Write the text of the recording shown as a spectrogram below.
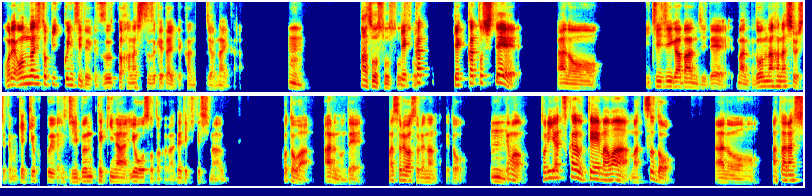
俺、同じトピックについてずっと話し続けたいって感じはないから。うん。あ、そうそうそうそう。結果、結果として、あの、一時が万事で、まあ、どんな話をしてても結局自分的な要素とかが出てきてしまうことはあるので、まあ、それはそれなんだけど、うん、でも、取り扱うテーマは、まあ、都度、あの、新し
